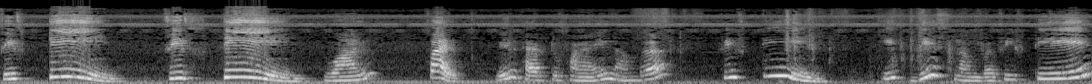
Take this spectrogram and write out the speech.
15. 15. 1, 5. We'll have to find number 15. Is this number 15?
